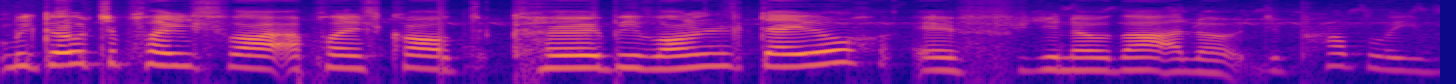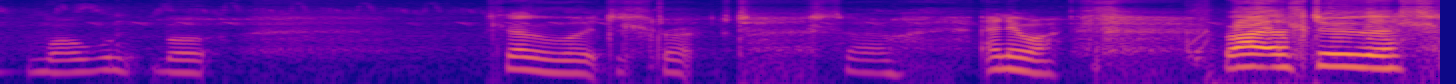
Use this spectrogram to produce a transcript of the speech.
we go to place like a place called Kirkby Lonsdale. If you know that, I don't. You probably won't, but it's in the Lake District. So anyway, right, let's do this.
